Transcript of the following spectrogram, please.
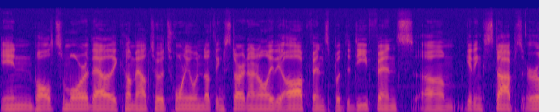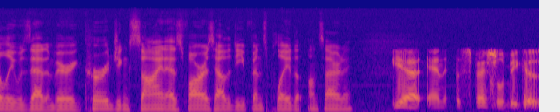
in Baltimore? That they come out to a 21 nothing start. Not only the offense but the defense um, getting stops early. Was that a very encouraging sign as far as how the defense played on Saturday? Yeah, and especially because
